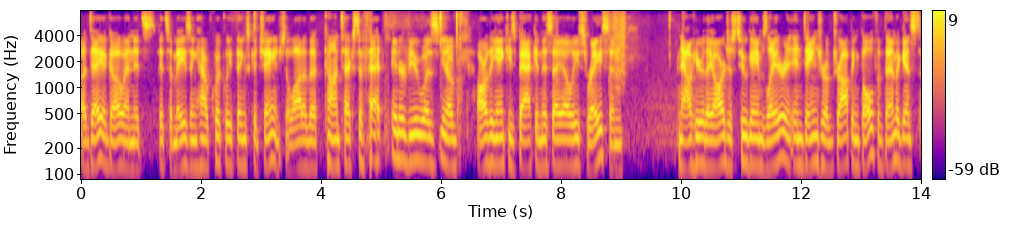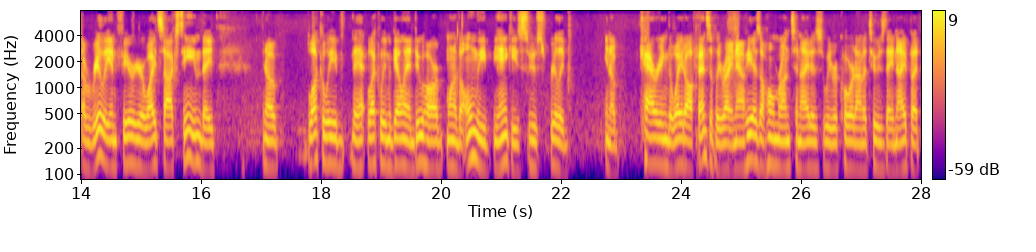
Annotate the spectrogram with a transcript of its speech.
a day ago, and it's it's amazing how quickly things could change. A lot of the context of that interview was, you know, are the Yankees back in this AL East race? And now here they are, just two games later, in danger of dropping both of them against a really inferior White Sox team. They, you know, luckily they luckily Miguel Andujar, one of the only Yankees who's really, you know, carrying the weight offensively right now. He has a home run tonight as we record on a Tuesday night, but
